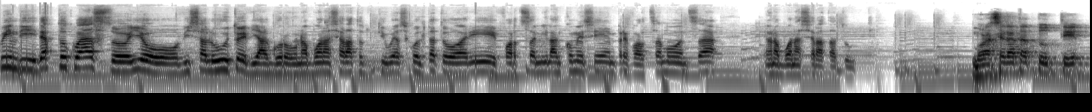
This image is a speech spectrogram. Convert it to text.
Quindi detto questo io vi saluto e vi auguro una buona serata a tutti voi ascoltatori, forza Milan come sempre, forza Monza e una buona serata a tutti. Buona serata a tutti.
